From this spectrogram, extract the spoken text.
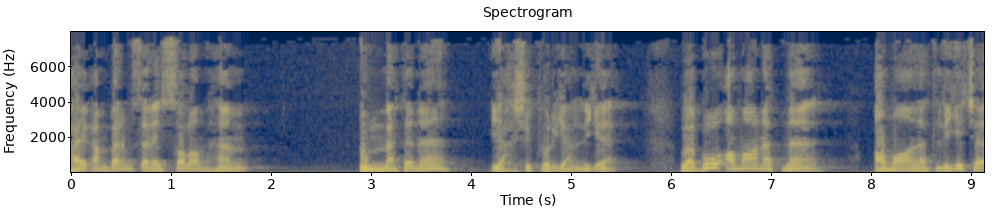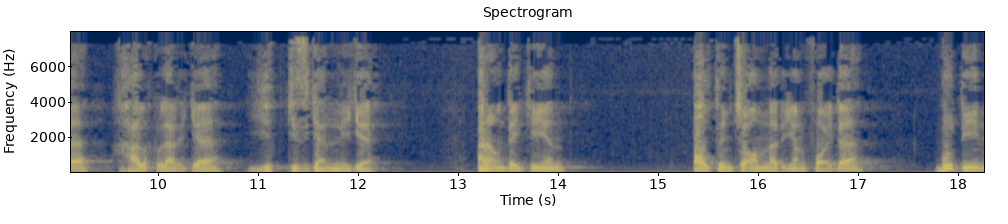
payg'ambarimiz alayhissalom ham ummatini yaxshi ko'rganligi va bu omonatni omonatligicha xalqlarga yetkazganligi ana undan keyin oltinchi olinadigan foyda bu din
